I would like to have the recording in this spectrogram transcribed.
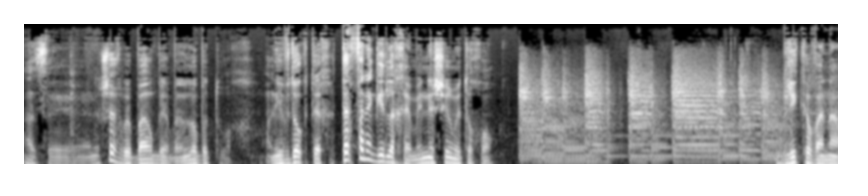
אז uh, אני חושב בברבי, אבל אני לא בטוח. אני אבדוק תכף. תכף אני אגיד לכם, הנה שיר מתוכו. בלי כוונה.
